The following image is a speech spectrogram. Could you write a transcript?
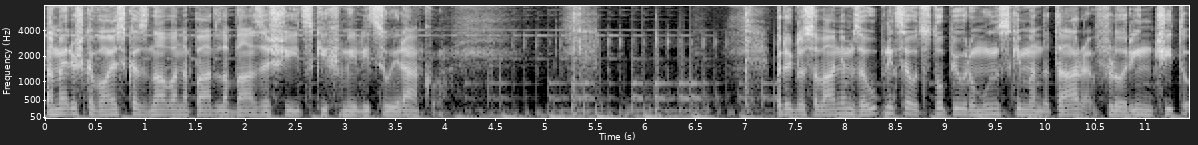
Ameriška vojska znova napadla baze šiitskih milic v Iraku. Pred glasovanjem zaupnice odstopil romunski mandatar Florin Čitu.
